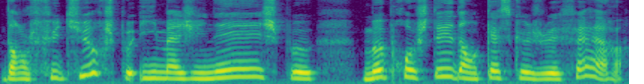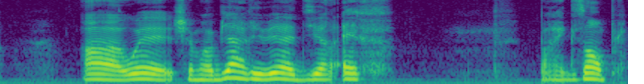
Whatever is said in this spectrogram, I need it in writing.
Dans le futur, je peux imaginer, je peux me projeter dans qu'est-ce que je vais faire. Ah ouais, j'aimerais bien arriver à dire F, par exemple.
